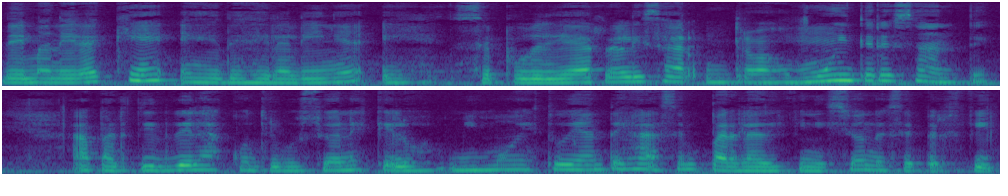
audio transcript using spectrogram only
De manera que eh, desde la línea eh, se podría realizar un trabajo muy interesante a partir de las contribuciones que los mismos estudiantes hacen para la definición de ese perfil.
